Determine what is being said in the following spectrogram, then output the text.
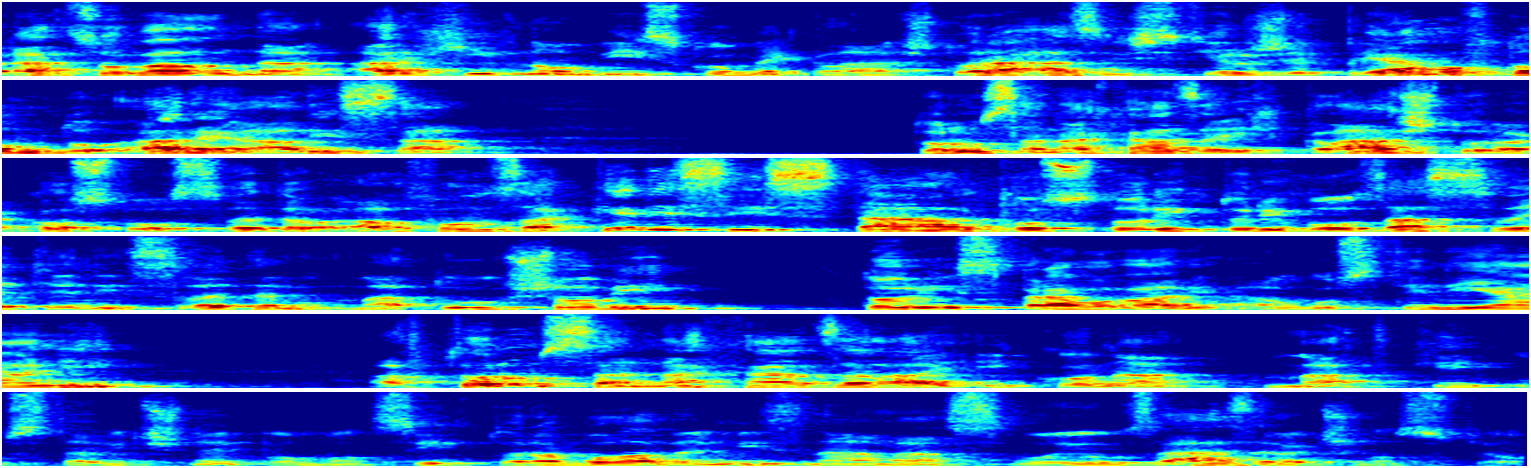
pracoval na archívnom výskume kláštora a zistil, že priamo v tomto areáli sa ktorom sa nachádza ich kláštor a kostol svätého Alfonza, kedysi stál kostolík, ktorý bol zasvetený svätému Matúšovi, ktorý spravovali Augustiniáni a v ktorom sa nachádzala aj ikona Matky ustavičnej pomoci, ktorá bola veľmi známa svojou zázračnosťou.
